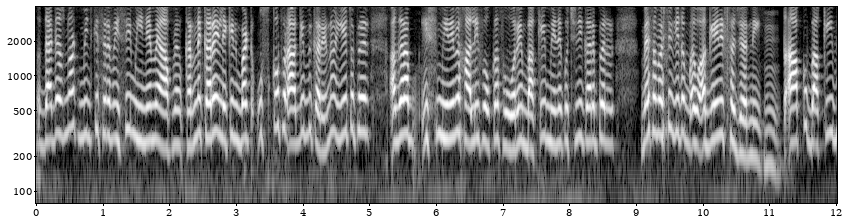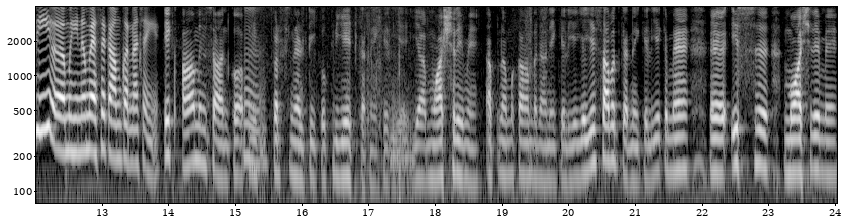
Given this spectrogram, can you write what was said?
तो दैट डज नॉट मीन कि सिर्फ़ इसी महीने में आपने करने करें लेकिन बट उसको फिर आगे भी करें ना। ये तो फिर अगर आप इस महीने में खाली फोकस हो रहे हैं बाकी महीने कुछ नहीं करें फिर मैं समझती हूँ कि तो अगेन इट्स अ जर्नी तो आपको बाकी भी महीनों में ऐसे काम करना चाहिए? एक आम इंसान को अपनी हम्म। पर्सनैलिटी को क्रिएट करने के लिए या माशरे में अपना मकाम बनाने के लिए या ये साबित करने के लिए कि मैं इस माशरे में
